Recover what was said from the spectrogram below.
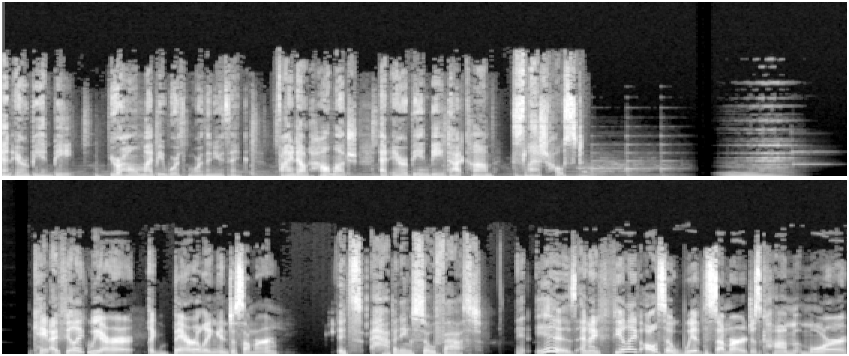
an Airbnb. Your home might be worth more than you think. Find out how much at airbnb.com/slash host. Kate, I feel like we are like barreling into summer. It's happening so fast. It is. And I feel like also with summer just come more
